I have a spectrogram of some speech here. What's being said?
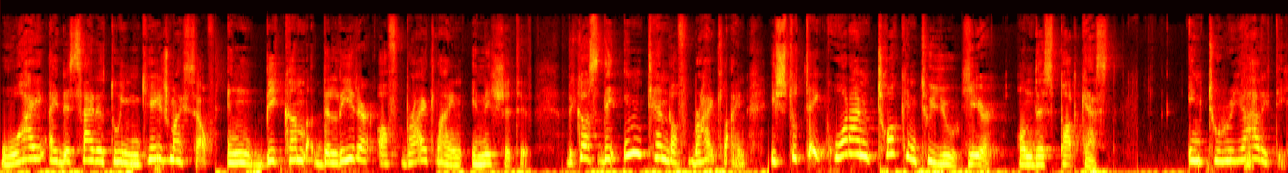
why I decided to engage myself and become the leader of Brightline initiative. Because the intent of Brightline is to take what I'm talking to you here on this podcast into reality.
